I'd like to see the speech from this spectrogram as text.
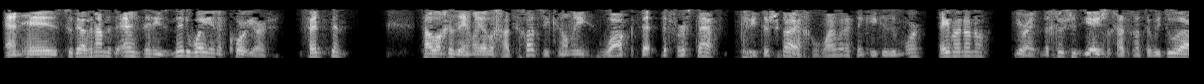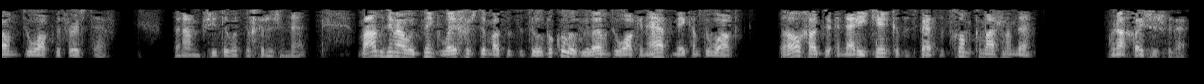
And his 2,000 amas ends, and he's midway in a courtyard. Fenced in. Talach is ain't like You can only walk the, the first half. Why would I think he could do more? Hey, no, no. You're right. The chush is yesh We do allow him to walk the first half then I'm pshita what's the finish in that. Ma'adim I would think leichash to But If we let him to walk in half, make him to walk the whole chater, and that he can't because it's past the tchum. Out from that. We're not chayshish for that.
